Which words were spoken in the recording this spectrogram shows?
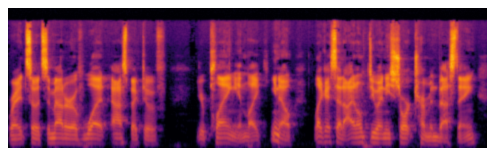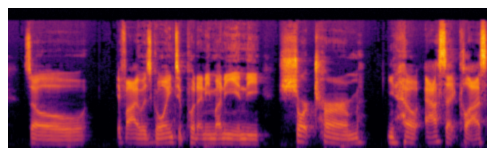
right? So it's a matter of what aspect of you're playing in. Like, you know, like I said, I don't do any short term investing. So if I was going to put any money in the short term, you know, asset class,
